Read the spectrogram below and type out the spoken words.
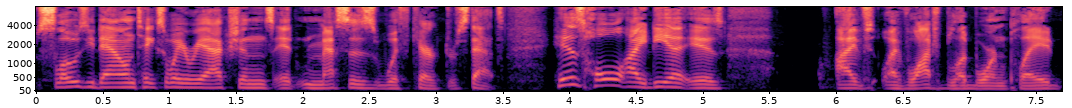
slows you down takes away reactions it messes with character stats his whole idea is I've I've watched Bloodborne played,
